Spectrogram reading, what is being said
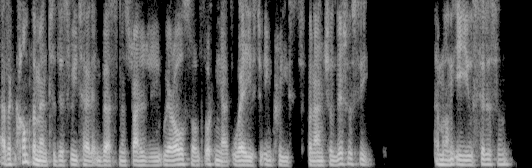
As a complement to this retail investment strategy, we are also looking at ways to increase financial literacy among EU citizens.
